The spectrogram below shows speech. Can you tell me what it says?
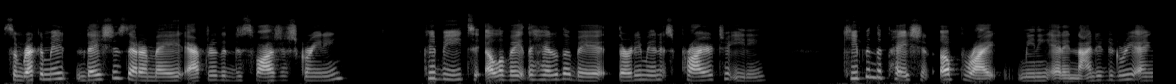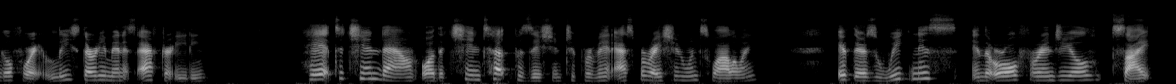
Some recommendations that are made after the dysphagia screening could be to elevate the head of the bed 30 minutes prior to eating, keeping the patient upright, meaning at a 90 degree angle for at least 30 minutes after eating, head to chin down or the chin tuck position to prevent aspiration when swallowing. If there's weakness in the oral pharyngeal site,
